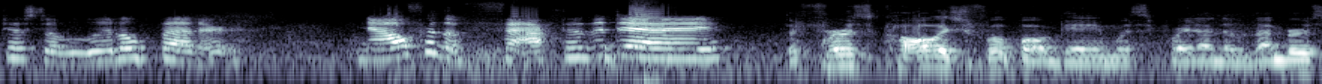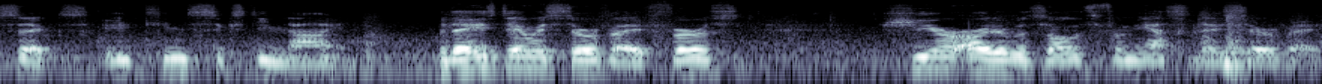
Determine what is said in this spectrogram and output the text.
just a little better. Now for the fact of the day. The first college football game was played on November 6, 1869. Today's daily survey first. Here are the results from yesterday's survey.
